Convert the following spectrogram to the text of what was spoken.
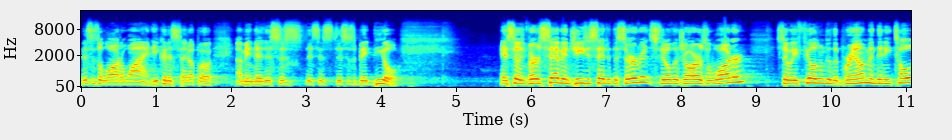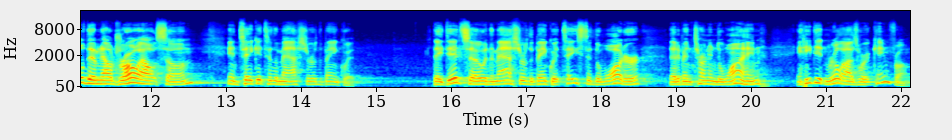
this is a lot of wine. He could have set up a. I mean, this is this is this is a big deal. And so, verse seven, Jesus said to the servants, "Fill the jars of water." So he filled them to the brim, and then he told them, Now draw out some and take it to the master of the banquet. They did so, and the master of the banquet tasted the water that had been turned into wine, and he didn't realize where it came from,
